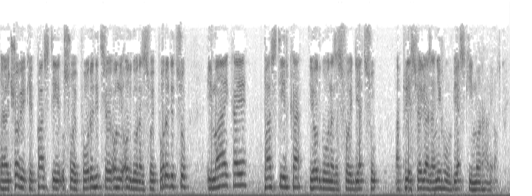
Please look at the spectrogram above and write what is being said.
e, čovjek je pastir u svojoj porodici on je odgovoran za svoju porodicu i majka je pastirka i odgovorna za svoju djecu a prije svega za njihov vjerski i moralni odgoj.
